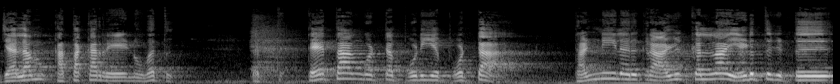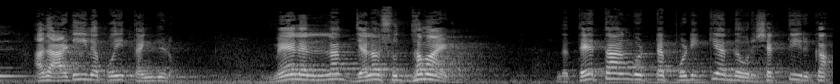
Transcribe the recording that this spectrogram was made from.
ஜலம் கதக்க ரேணுவத்து தேத்தாங்கொட்டை பொடியை போட்டால் தண்ணியில் இருக்கிற அழுக்கெல்லாம் எடுத்துக்கிட்டு அது அடியில் போய் தங்கிடும். மேலெல்லாம் ஜலம் சுத்தமாயிடும். இந்த தேத்தாங்கொட்டை பொடிக்கு அந்த ஒரு சக்தி இருக்கான்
